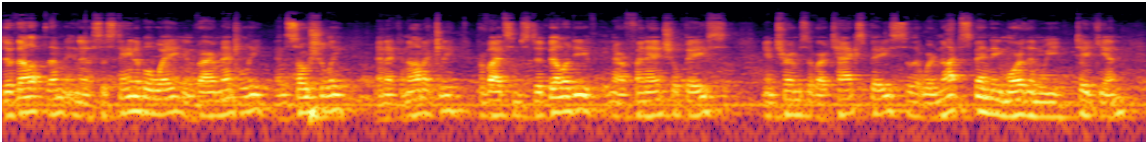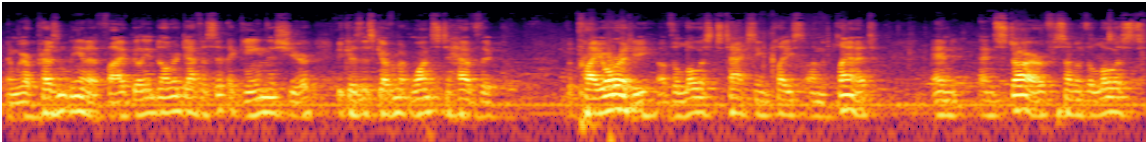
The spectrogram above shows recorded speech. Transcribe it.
develop them in a sustainable way, environmentally and socially and economically, provide some stability in our financial base in terms of our tax base so that we're not spending more than we take in. And we are presently in a $5 billion deficit again this year because this government wants to have the, the priority of the lowest taxing place on the planet and, and starve some of the lowest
